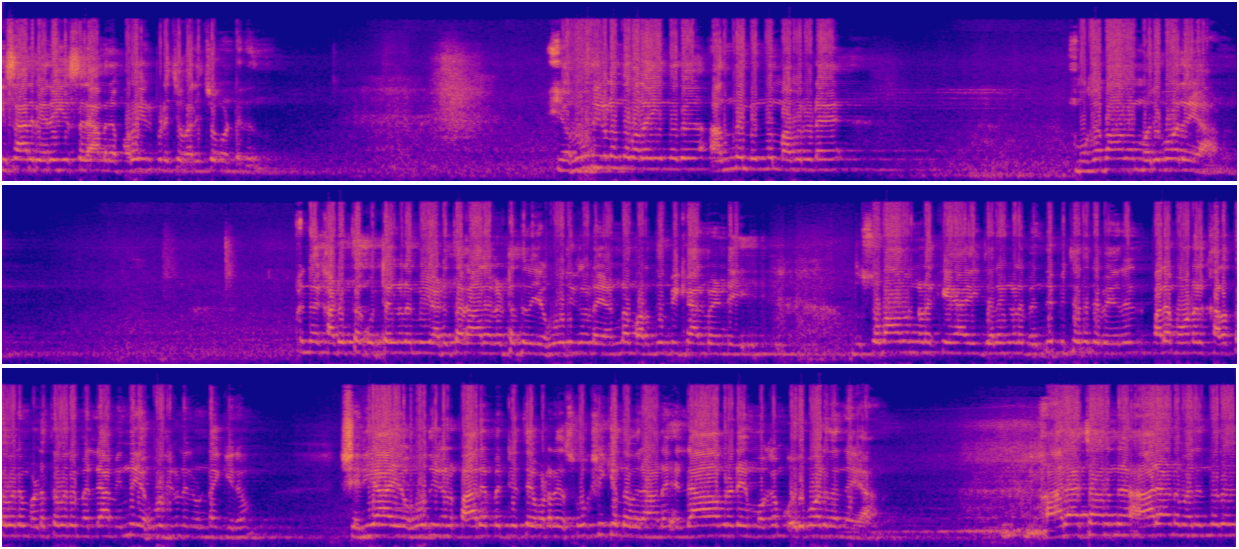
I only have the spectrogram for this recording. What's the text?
ഈസാനബി അലൈഹി ഇസ്ലാമിനെ പുറകിൽ പിടിച്ച് വലിച്ചുകൊണ്ടിരുന്നു. യഹൂദികൾ എന്ന് പറയുന്നത് അന്നും ഇന്നും അവരുടെ മുഖഭാവം ഒരുപോലെയാണ്. പിന്നെ കടുത്ത കുറ്റങ്ങളും ഈ അടുത്ത കാലഘട്ടത്തിൽ യഹൂദികളുടെ എണ്ണം വർദ്ധിപ്പിക്കാൻ വേണ്ടി ദുസ്വഭാവങ്ങളൊക്കെയായി ജനങ്ങളെ ബന്ധിപ്പിച്ചതിന്റെ പേരിൽ പല മോഡൽ കറുത്തവരും വെളുത്തവരും എല്ലാം ഇന്ന് യഹൂദികളിൽ ഉണ്ടെങ്കിലും ശരിയായ യഹൂദികൾ പാരമ്പര്യത്തെ വളരെ സൂക്ഷിക്കുന്നവരാണ്. എല്ലാവരുടെയും മുഖം ഒരുപോലെ തന്നെയാണ്. ആരാച്ചാറിന് ആരാണ് വരുന്നത്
